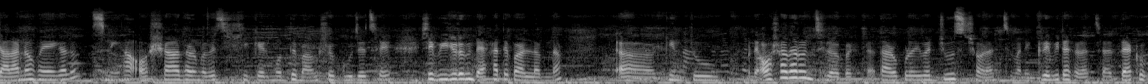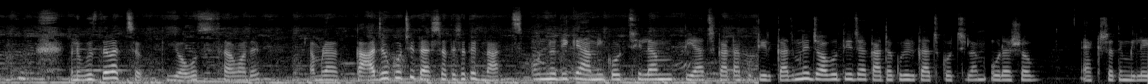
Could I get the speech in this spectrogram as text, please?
জ্বালানো হয়ে গেল। স্নেহা অসাধারণভাবে শিকের মধ্যে মাংস গুজেছে। সে ভিডিওটা আমি দেখাতে পারলাম না। কিন্তু মানে অসাধারণ ছিল ব্যাপারটা। তার উপরে এবার জুস ছড়াচ্ছে মানে গ্রেভিটা ছড়াচ্ছে। আর দেখো মানে বুঝতে পারছ কি অবস্থা আমাদের? আমরা কাজও করছি, তার সাথে সাথে নাচ অন্যদিকে আমি করছিলাম পেঁয়াজ কাটাকুটির কাজ। মানে যাবতীয় যা কাটাকুটির কাজ করছিলাম, ওরা সব একসাথে মিলে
